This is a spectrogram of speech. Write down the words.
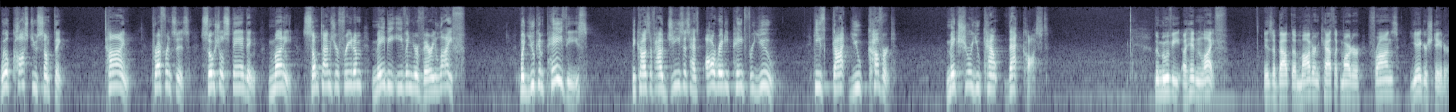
will cost you something time, preferences, social standing, money, sometimes your freedom, maybe even your very life. But you can pay these because of how Jesus has already paid for you. He's got you covered. Make sure you count that cost. The movie A Hidden Life is about the modern Catholic martyr Franz Jägerstätter,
